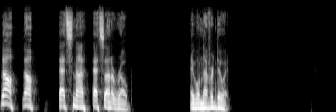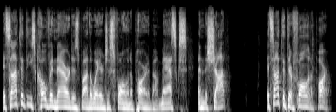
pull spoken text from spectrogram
No, no, that's not. That's not a robe. They will never do it. It's not that these COVID narratives, by the way, are just falling apart about masks and the shot. It's not that they're falling apart.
